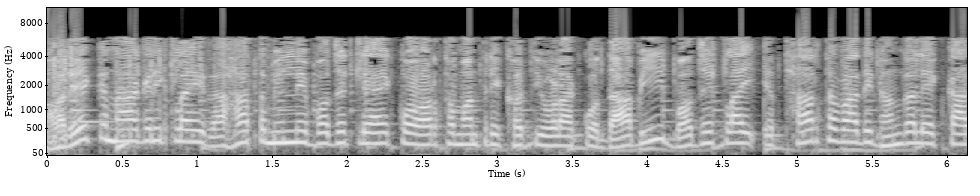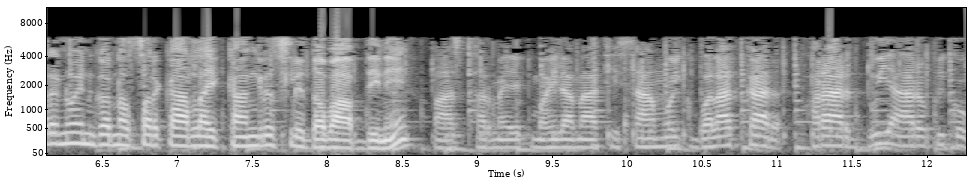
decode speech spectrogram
हरेक नागरिकलाई राहत मिल्ने बजेट ल्याएको अर्थमन्त्री खतिवड़ाको दावी बजेटलाई यथार्थवादी ढंगले कार्यान्वयन गर्न सरकारलाई कांग्रेसले दबाव दिने। पाँच थरमा एक महिलामाथि सामूहिक बलात्कार फरार दुई आरोपीको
